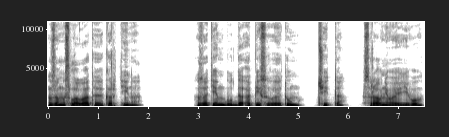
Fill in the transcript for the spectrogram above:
Замысловатая картина Затем Будда описывает ум читта, сравнивая его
